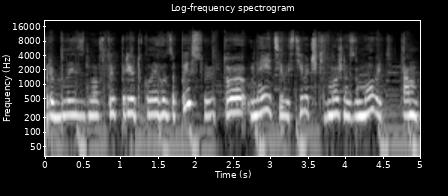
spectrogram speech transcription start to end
приблизно в той період, коли я його записую, то в неї ці листівочки можна замовити. Там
